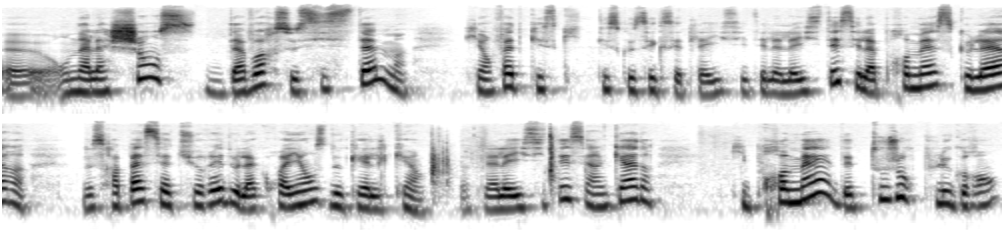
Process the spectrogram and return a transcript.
euh, on a la chance d'avoir ce système qui, en fait, qu'est-ce, que c'est que cette laïcité? La laïcité, c'est la promesse que l'air ne sera pas saturé de la croyance de quelqu'un. La laïcité, c'est un cadre qui promet d'être toujours plus grand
